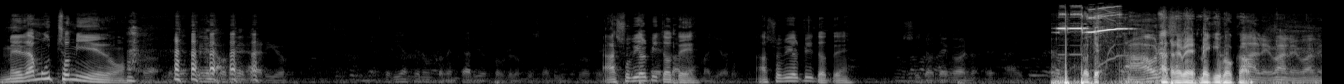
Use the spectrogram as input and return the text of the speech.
Me da mucho miedo. Quería hacer un comentario sobre lo que se ha dicho. de- ¿Ha subido el pitote? ¿Ha subido el pitote? Si lo tengo en- eh, Ahora Al sí. revés, me he equivocado. Vale, vale, vale.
